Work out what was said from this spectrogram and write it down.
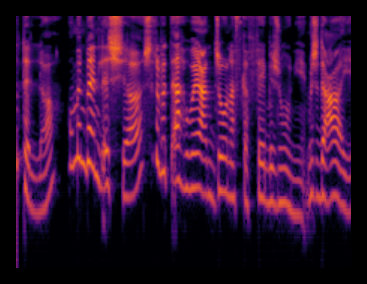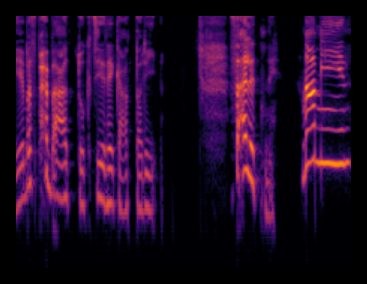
قلت لها ومن بين الأشياء شربت قهوة عند جوناس كافيه بجونية مش دعاية بس بحب قعدته كتير هيك على الطريق سألتني مع مين؟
